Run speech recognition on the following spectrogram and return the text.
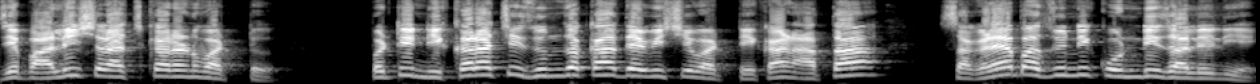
जे बालिश राजकारण वाटतं पण ती निकराची झुंज का द्यावीशी वाटते? कारण आता सगळ्या बाजूंनी कोंडी झालेली आहे.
